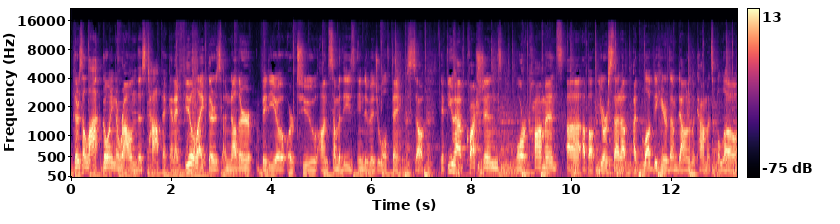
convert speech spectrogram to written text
there's a lot going around this topic and I feel like there's another video or two on some of these individual things. So if you have questions or comments uh, about your setup, I'd love to hear them down in the comments below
